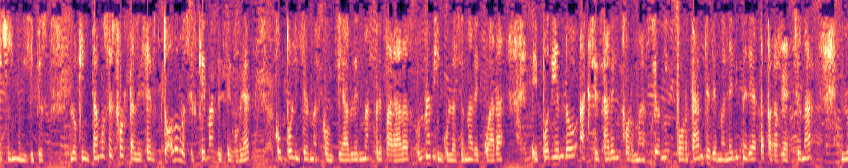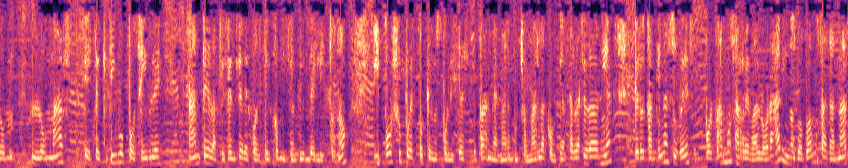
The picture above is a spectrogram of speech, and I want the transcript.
y sus municipios. Lo que intentamos es fortalecer todos los esquemas de seguridad con policías más confiables, más preparadas, con una vinculación adecuada, eh, pudiendo accesar a información importante de manera inmediata para reaccionar lo, lo más efectivo posible ante la presencia de cualquier comisión de un delito, ¿no? Y por supuesto que los policías sepan ganar mucho más la confianza de la ciudadanía, pero también a su vez volvamos a revalorar y nos volvamos a ganar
